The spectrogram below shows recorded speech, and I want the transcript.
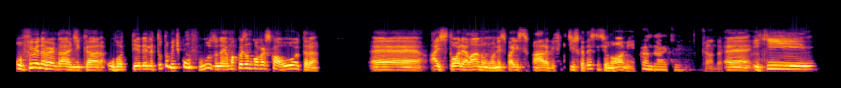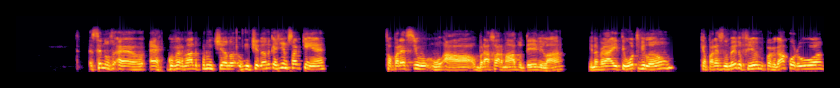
o filme, na verdade, cara, o roteiro ele é totalmente confuso, né? Uma coisa não conversa com a outra. É, a história lá no, nesse país árabe fictício, que até esqueci o nome. Kandak. Kandak. É, e que sendo, é, é, governado por um tirano, um tirano que a gente não sabe quem é. Só aparece o, o, a, o braço armado dele lá. E na verdade aí tem outro vilão que aparece no meio do filme para pegar uma coroa.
